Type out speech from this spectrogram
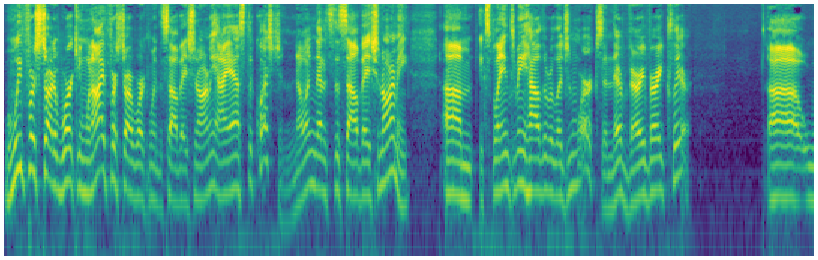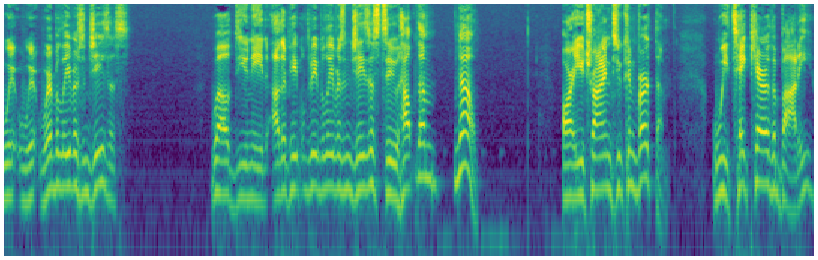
When we first started working, when I first started working with the Salvation Army, I asked the question, knowing that it's the Salvation Army, um, explain to me how the religion works. And they're very, very clear. Uh, we're, we're believers in Jesus. Well, do you need other people to be believers in Jesus to help them? No. Are you trying to convert them? We take care of the body,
